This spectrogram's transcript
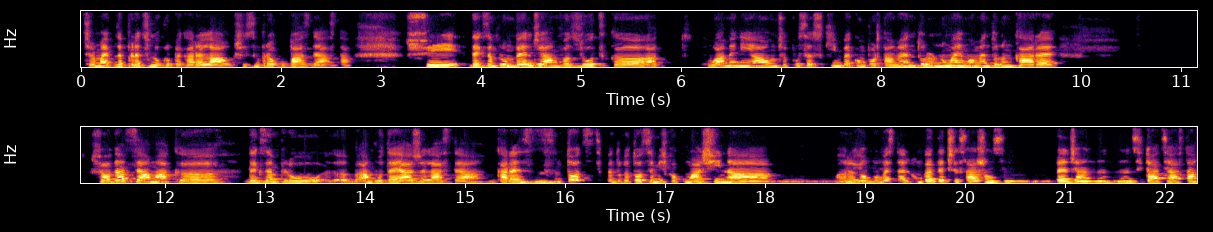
cel mai de preț lucru pe care îl au și sunt preocupați de asta. Și, de exemplu, în Belgia am văzut că oamenii au început să schimbe comportamentul numai în momentul în care și-au dat seama că, de exemplu, ambuteiajele astea, în care uh-huh. sunt toți, pentru că toți se mișcă cu mașina, E o poveste lungă de ce s-a ajuns în Belgia în, în situația asta,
